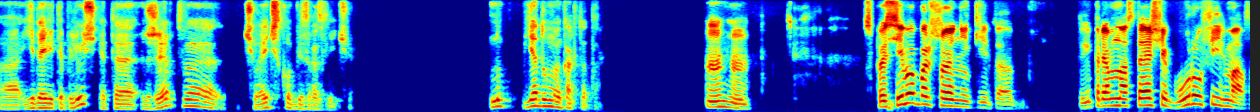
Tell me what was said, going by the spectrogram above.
а, ядовитый плющ – это жертва человеческого безразличия. Ну, я думаю, как-то так. Угу. Спасибо большое, Никита. Ты прям настоящий гуру фильмов.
